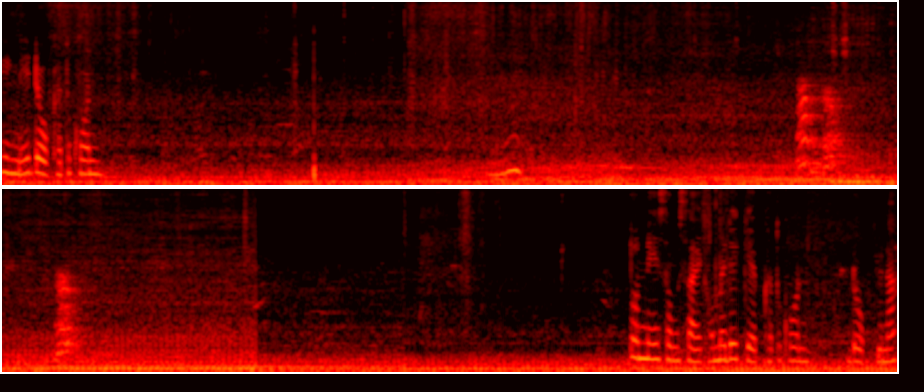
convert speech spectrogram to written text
กิ่งนี้ดกค่ะทุกคนต้นนี้สงสัยเขาไม่ได้เก็บค่ะทุกคน ดกอยู่นะ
